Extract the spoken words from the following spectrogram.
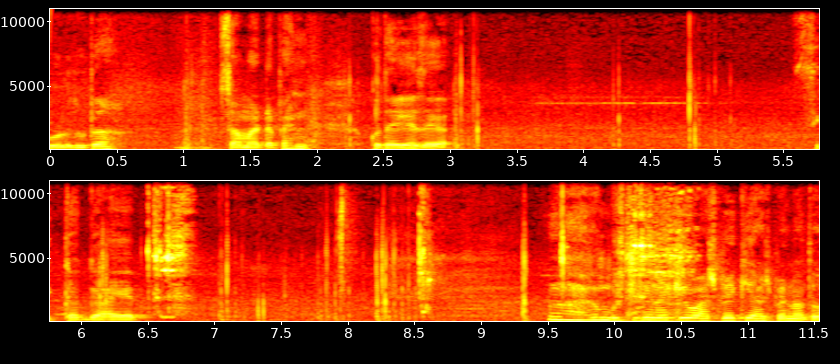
বলো দুটা? আমার একটা প্যান্ট কোথায় গেছে? শিক্ষা গায়েব। এখন বুঝতেছি না কেউ আসবে কি আসবে না তো।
